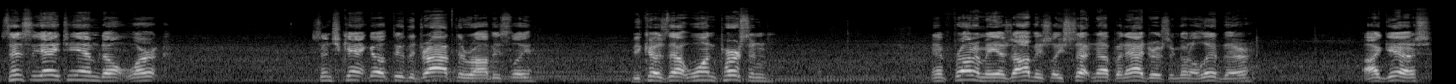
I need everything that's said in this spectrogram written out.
Since the ATM don't work, since you can't go through the drive-thru obviously, because that one person in front of me is obviously setting up an address and going to live there, I guess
